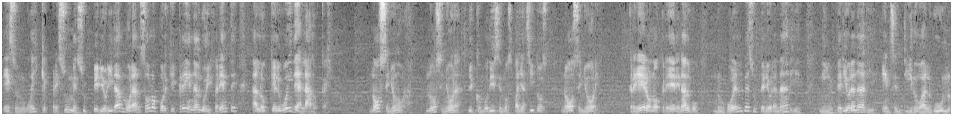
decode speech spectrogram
es un güey que presume superioridad moral solo porque cree en algo diferente a lo que el güey de al lado cree. No, señor, no, señora, y como dicen los payasitos, no, señores. Creer o no creer en algo no vuelve superior a nadie, ni inferior a nadie en sentido alguno.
